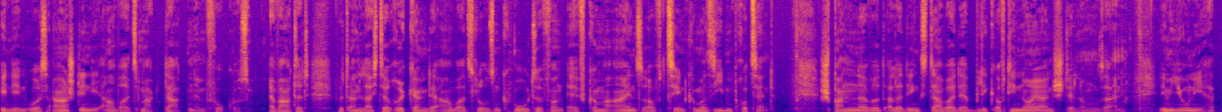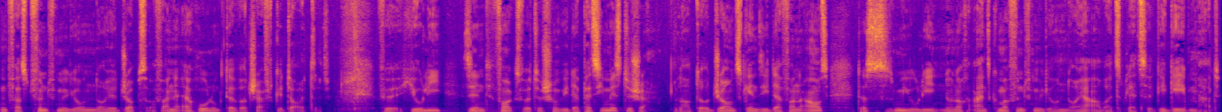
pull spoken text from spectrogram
In den USA stehen die Arbeitsmarktdaten im Fokus. Erwartet wird ein leichter Rückgang der Arbeitslosenquote von 11,1 auf 10,7 Prozent. Spannender wird allerdings dabei der Blick auf die Neueinstellungen sein. Im Juni hatten fast 5 Millionen neue Jobs auf eine Erholung der Wirtschaft gedeutet. Für Juli sind Volkswirte schon wieder pessimistischer. Laut Dow Jones gehen sie davon aus, dass es im Juli nur noch 1,5 Millionen neue Arbeitsplätze gegeben hat.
